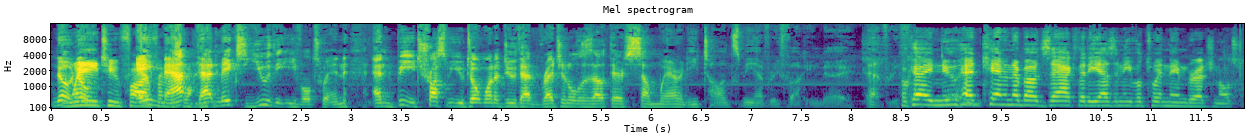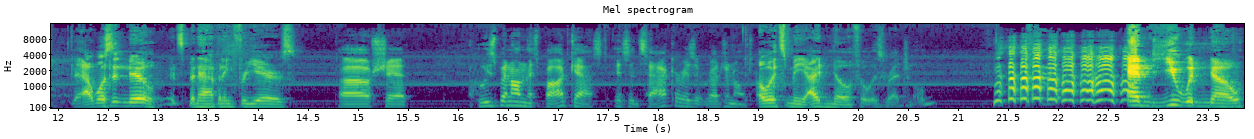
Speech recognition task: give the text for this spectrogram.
No, way no. too far A, from Matt, the point. that makes you the evil twin, and B, trust me, you don't want to do that. Reginald is out there somewhere, and he taunts me every fucking day. Every Okay, fucking new day. headcanon about Zach that he has an evil twin named Reginald. That wasn't new. It's been happening for years. Oh shit. Who's been on this podcast? Is it Zach or is it Reginald? Oh, it's me. I'd know if it was Reginald. and you would know.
